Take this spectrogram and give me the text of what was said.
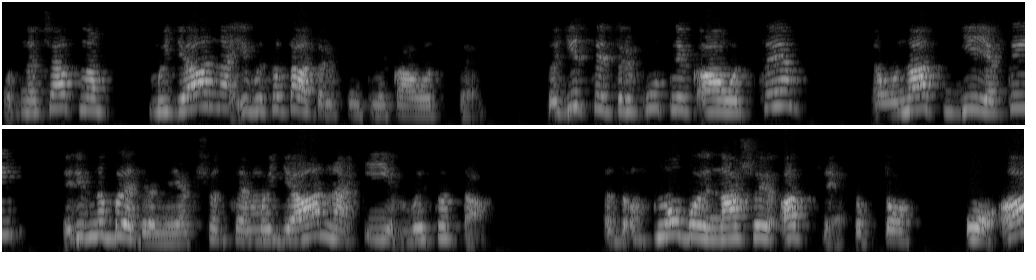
Одночасно медіана і висота трикутника АОЦ. Тоді цей трикутник АОЦ у нас є який рівнобедрений, якщо це медіана і висота. З основою нашої АС. Тобто ОА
